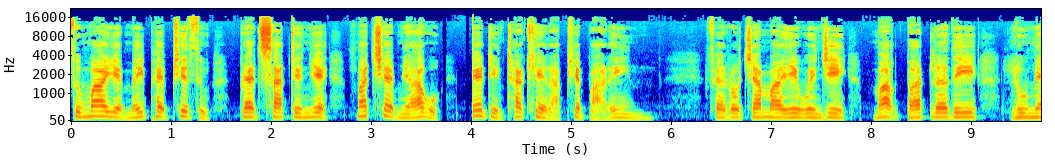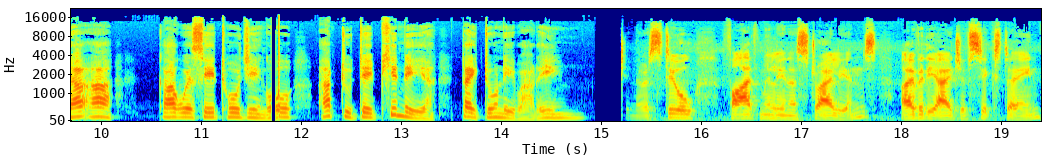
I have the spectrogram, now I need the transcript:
သူမရဲ့မိတ်ဖက်ဖြစ်သူ Brad Sutton ရဲ့မှတ်ချက်များကိုပဲ့တင်ထပ်ခဲ့တာဖြစ်ပါတယ်။ Federal ကျန်းမာရေးဝန်ကြီး Mark Butler သည်လူများအားကာကွယ်ဆေးထိုးခြင်းကို up to date ဖြစ်နေရန်တိုက်တွန်းနေပါတယ်။ There are still 5 million Australians over the age of 16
